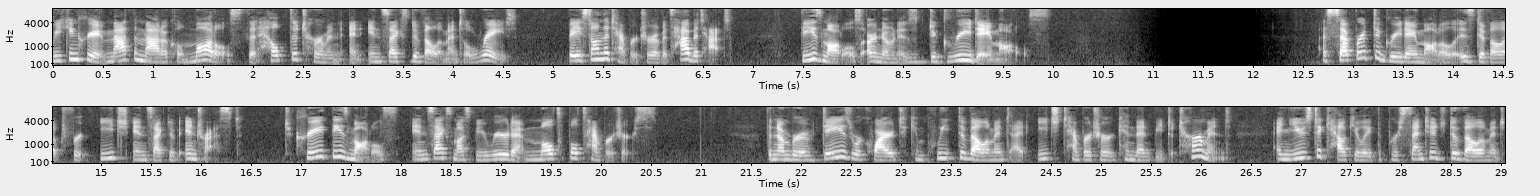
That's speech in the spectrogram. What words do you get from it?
we can create mathematical models that help determine an insect's developmental rate based on the temperature of its habitat. These models are known as degree day models. A separate degree day model is developed for each insect of interest. To create these models, insects must be reared at multiple temperatures. The number of days required to complete development at each temperature can then be determined and used to calculate the percentage development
